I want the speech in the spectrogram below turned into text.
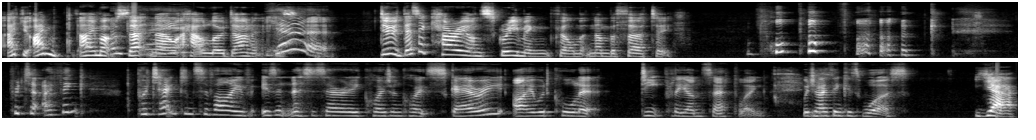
I I'm I'm upset now at how low down it is. Yeah. Dude, there's a Carry On Screaming film at number thirty. What the fuck? Prote- I think Protect and Survive isn't necessarily quote unquote scary. I would call it deeply unsettling, which I think is worse. Yeah,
